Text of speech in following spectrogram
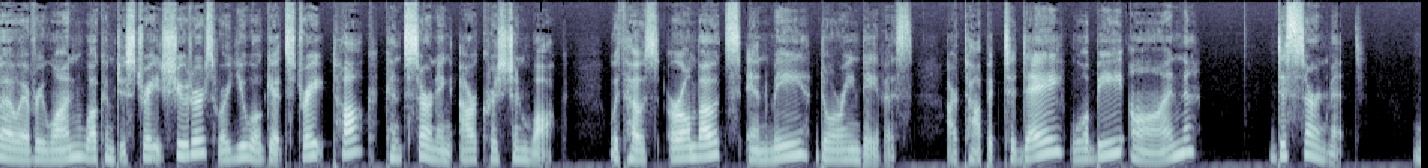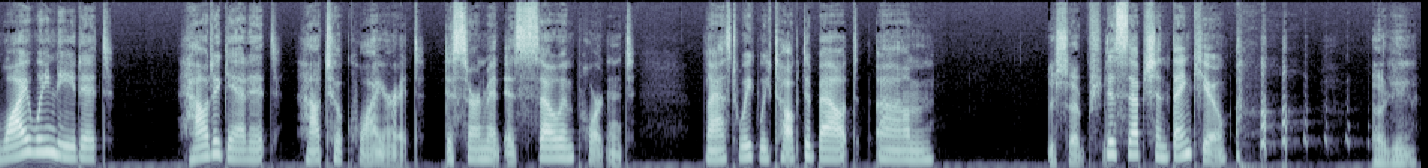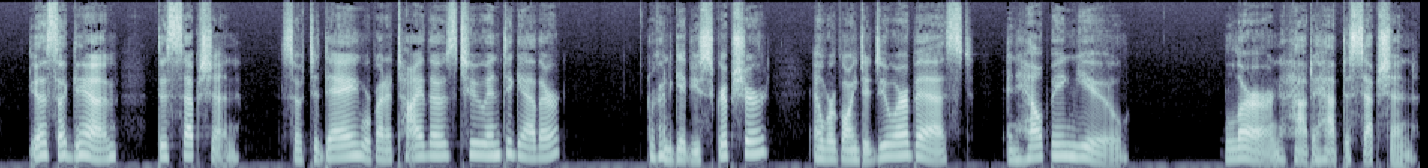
Hello, everyone. Welcome to Straight Shooters, where you will get straight talk concerning our Christian walk with hosts Earl Moats and me, Doreen Davis. Our topic today will be on discernment why we need it, how to get it, how to acquire it. Discernment is so important. Last week we talked about um, Deception. deception. Thank you. Again. Yes, again, deception. So today we're going to tie those two in together. We're going to give you scripture and we're going to do our best in helping you learn how to have deception.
